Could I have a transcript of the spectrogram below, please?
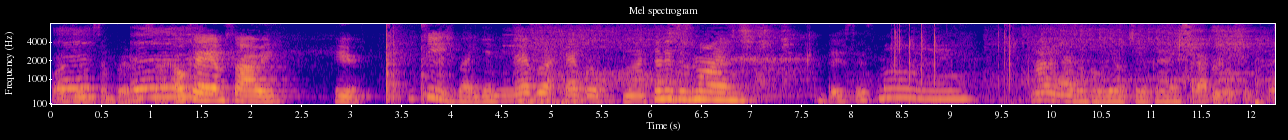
Or give me some bread on the side. Okay, I'm sorry. Here. Please, buddy, you never ever want. And this is mine. This is mine. Mommy has a burrito too, guys. I got burrito too, so.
